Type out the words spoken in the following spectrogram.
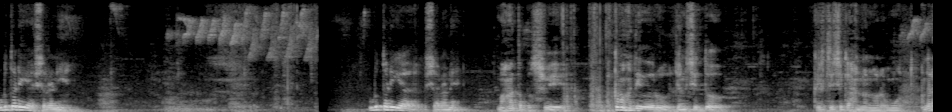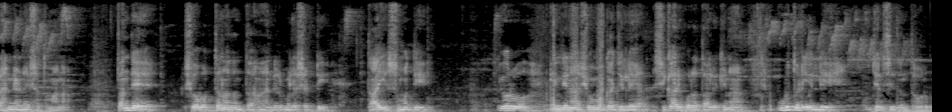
ಉಡುತಡೆಯ ಶರಣಿ ಉಡುತಡಿಯ ಶರಣೆ ಮಹಾತಪಸ್ವಿ ಅಕ್ಕಮಹದೇವರು ಜನಿಸಿದ್ದು ಕ್ರಿಸ್ತಿಶಕ ಹನ್ನೊಂದು ನೂರ ಮೂವತ್ತು, ಅಂದರೆ ಹನ್ನೆರಡನೇ ಶತಮಾನ. ತಂದೆ ಶಿವಭಕ್ತನಾದಂತಹ ನಿರ್ಮಲ ಶೆಟ್ಟಿ, ತಾಯಿ ಸುಮತಿ, ಇವರು ಇಂದಿನ ಶಿವಮೊಗ್ಗ ಜಿಲ್ಲೆಯ ಶಿಕಾರಿಪುರ ತಾಲೂಕಿನ ಉಡುತಡಿಯಲ್ಲಿ ಜನಿಸಿದಂಥವರು.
